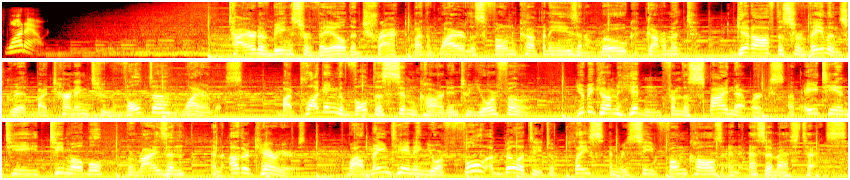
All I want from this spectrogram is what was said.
One hour Tired of being surveilled and tracked by the wireless phone companies and a rogue government? Get off the surveillance grid by turning to Volta Wireless. By plugging the Volta SIM card into your phone, you become hidden from the spy networks of AT&T, T-Mobile, Verizon, and other carriers while maintaining your full ability to place and receive phone calls and SMS texts.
